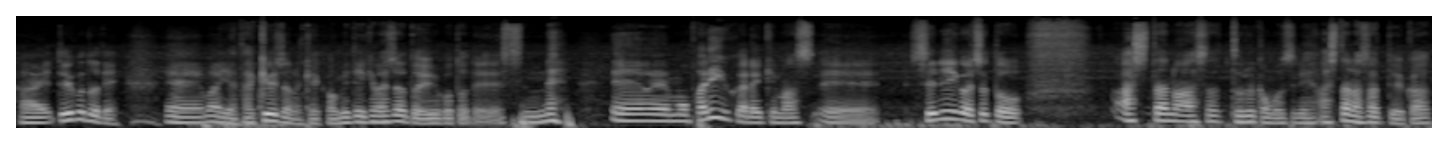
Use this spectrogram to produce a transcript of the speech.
はい。ということで、えー、まあいや、他球場の結果を見ていきましょうということでですね、えー、もうパ・リーグからいきます。えー、セ・リーグはちょっと、明日の朝取るかもしれん。明日の朝っていうか、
